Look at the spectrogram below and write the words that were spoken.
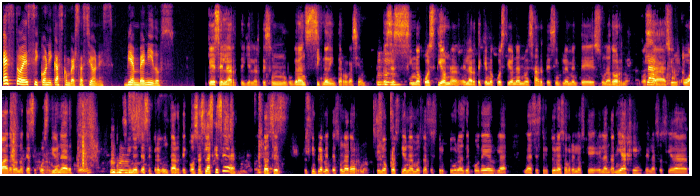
Esto es Icónicas Conversaciones. Bienvenidos. ¿Qué es el arte? Y el arte es un gran signo de interrogación. Entonces, si no cuestiona, el arte que no cuestiona no es arte, simplemente es un adorno. O sea, si un cuadro no te hace cuestionarte, si no te hace preguntarte cosas, las que sean. Entonces, pues simplemente es un adorno. Si no cuestionamos las estructuras de poder, las estructuras sobre los que el andamiaje de la sociedad,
